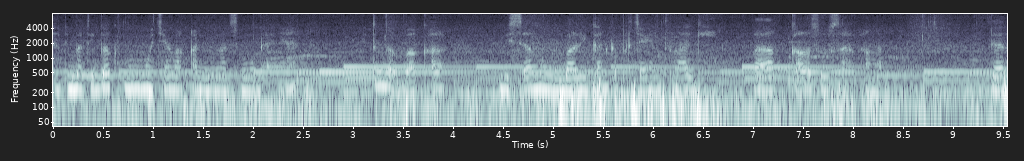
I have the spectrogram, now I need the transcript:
dan tiba-tiba kamu mengecewakan dengan semudahnya itu nggak bakal bisa mengembalikan kepercayaan itu lagi. Bakal susah banget. Dan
